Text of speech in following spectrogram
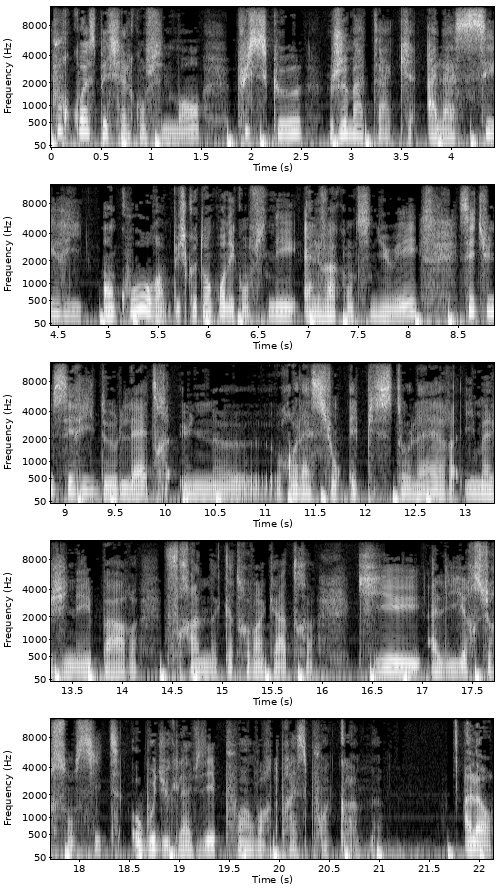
Pourquoi spécial confinement? Puisque je m'attaque à la série en cours, puisque tant qu'on est confiné, elle va continuer. C'est une série de lettres, une euh, relation épistolaire imaginée par Fran84, qui est à lire sur son site au bout du clavier.wordpress.com. Alors,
